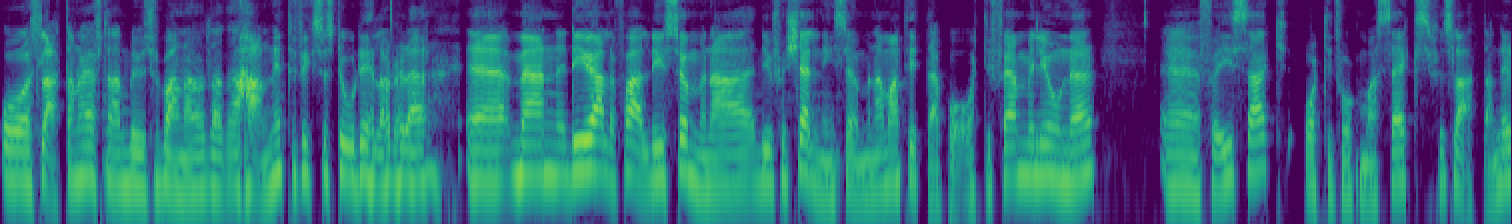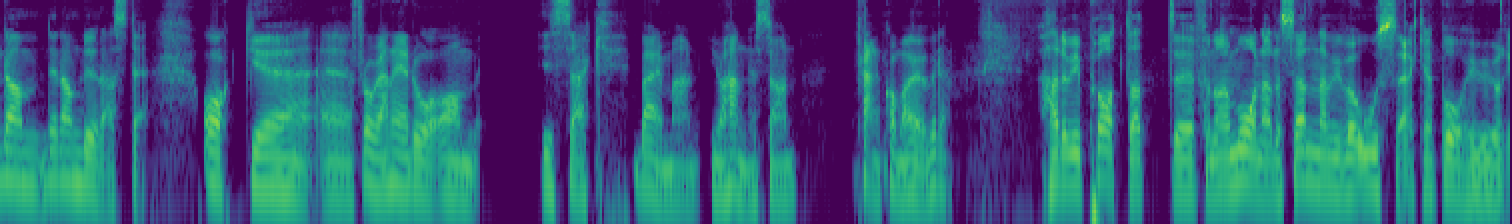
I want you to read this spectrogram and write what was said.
och Zlatan har efterhand blivit förbannad att han inte fick så stor del av det där. Eh, men det är ju i alla fall, det är ju summorna, det är försäljningssummorna man tittar på. 85 miljoner Eh, för Isak, 82,6 för Zlatan. Det är de, det är de dyraste. Och eh, eh, frågan är då om Isak Bergman Johannesson kan komma över det hade vi pratat eh, för några månader sedan när vi var osäkra på hur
